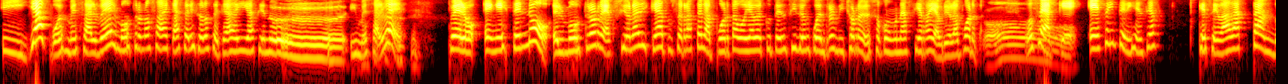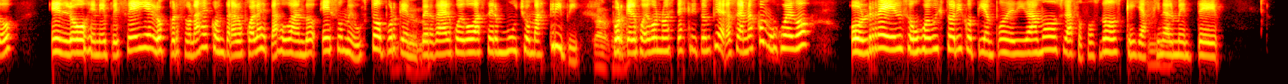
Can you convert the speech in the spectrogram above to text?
Y ya, pues me salvé, el monstruo no sabe qué hacer y solo se queda ahí haciendo... "Uh", y me salvé. Pero en este no, el monstruo reacciona y que, ah, tú cerraste la puerta, voy a ver qué utensilio encuentro, el bicho regresó con una sierra y abrió la puerta. Oh. O sea que esa inteligencia que se va adaptando en los NPC y en los personajes contra los cuales estás jugando, eso me gustó porque en verdad el juego va a ser mucho más creepy. Claro, claro. Porque el juego no está escrito en piedra. O sea, no es como un juego on rails o un juego histórico tiempo de, digamos, Last of Us 2, que ya finalmente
